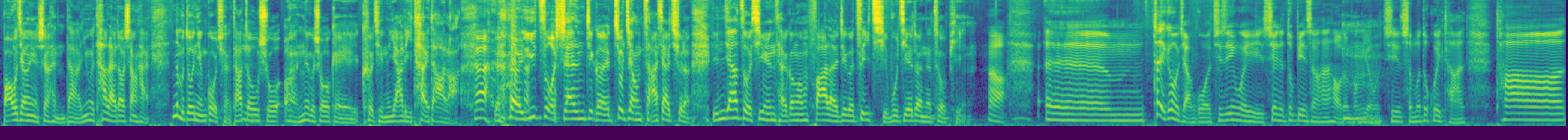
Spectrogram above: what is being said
褒奖也是很大，因为他来到上海那么多年过去了，大家都说啊、那个时候给克勤的压力太大了，然 后一座山这个就这样砸下去了。人家做新人才刚刚发了这个自己起步阶段的作品，啊，嗯，他也跟我讲过，其实因为现在都变成很好的朋友，其实什么都会谈。他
